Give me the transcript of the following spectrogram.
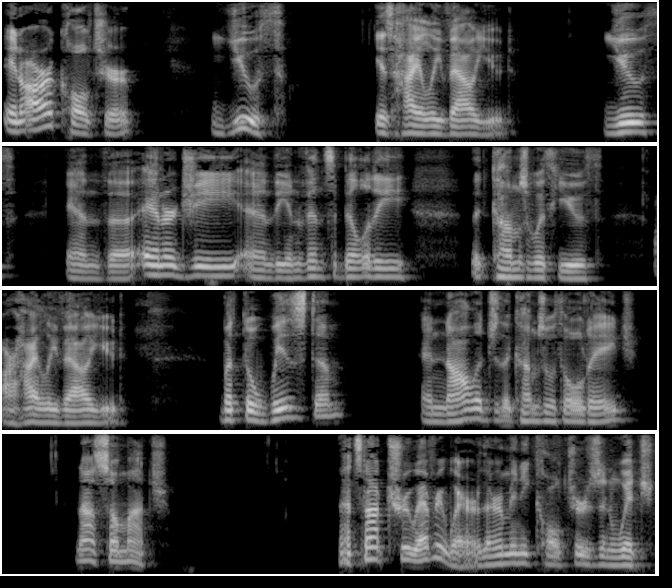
in our culture, youth is highly valued. Youth and the energy and the invincibility that comes with youth are highly valued. But the wisdom and knowledge that comes with old age? Not so much. That's not true everywhere. There are many cultures in which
